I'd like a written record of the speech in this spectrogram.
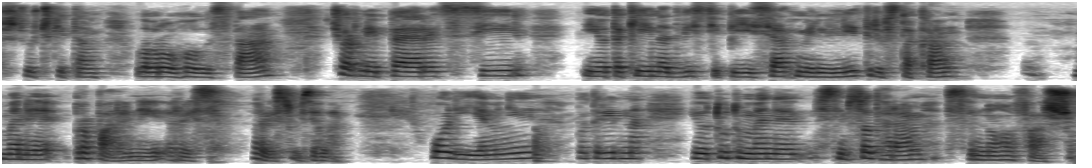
штучки там лаврового листа, чорний перець, сіль і отакий на 250 мл стакан. У мене пропарений рис. Рису взяла. Олія мені потрібна. І отут у мене 700 грам свиного фаршу.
